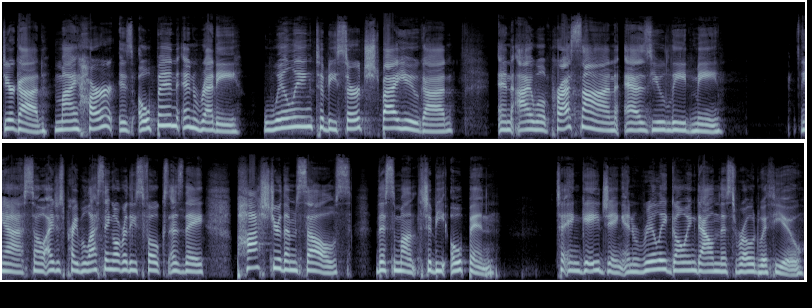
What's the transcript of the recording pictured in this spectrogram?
Dear God, my heart is open and ready, willing to be searched by you, God, and I will press on as you lead me. Yeah, so I just pray blessing over these folks as they posture themselves this month to be open to engaging and really going down this road with you.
